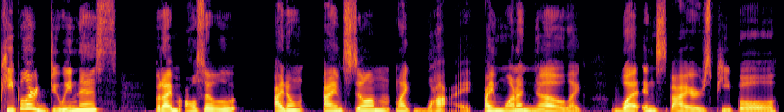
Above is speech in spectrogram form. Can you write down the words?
people are doing this, but I'm also I don't I'm still I'm like, why? I wanna know like what inspires people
